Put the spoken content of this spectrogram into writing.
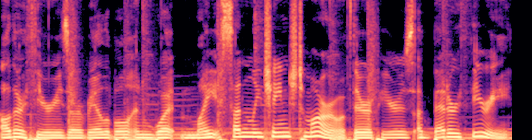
other theories are available and what might suddenly change tomorrow if there appears a better theory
